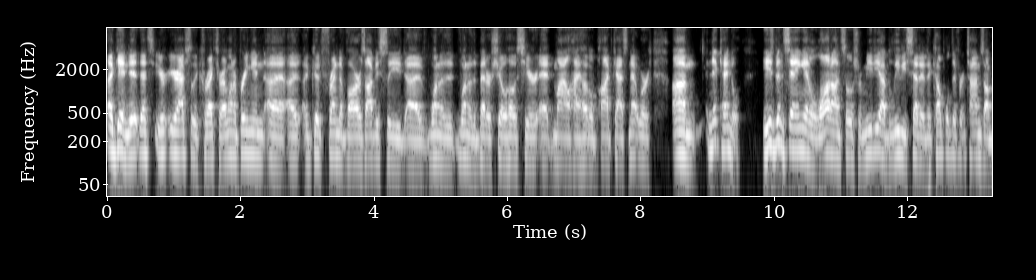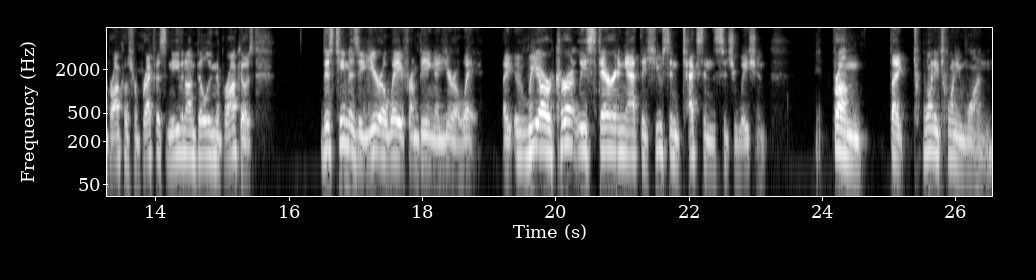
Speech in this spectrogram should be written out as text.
again, that's you're, you're absolutely correct here. I want to bring in a, a, good friend of ours, obviously uh, one of the one of the better show hosts here at Mile High Huddle Podcast Network, um, Nick Kendall. He's been saying it a lot on social media. I believe he said it a couple different times on Broncos for Breakfast and even on Building the Broncos. This team is a year away from being a year away. Like we are currently staring at the Houston Texans situation from like 2021.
